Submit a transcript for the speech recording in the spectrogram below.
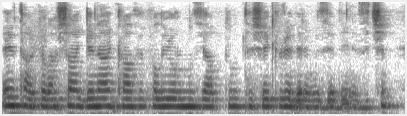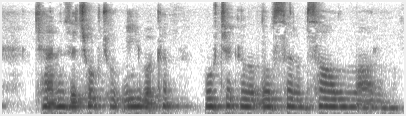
Evet arkadaşlar genel kahve falı yorumumuz yaptım. Teşekkür ederim izlediğiniz için. Kendinize çok çok iyi bakın. Hoşçakalın dostlarım. Sağ olun, var olun.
